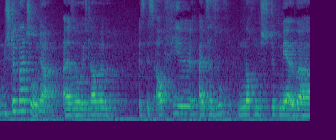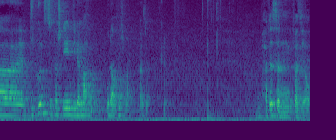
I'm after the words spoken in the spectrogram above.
Ein Stück weit schon, ja. Also ich glaube, es ist auch viel ein Versuch, noch ein Stück mehr über die Kunst zu verstehen, die wir machen oder auch nicht machen. Also, Hat es dann quasi auch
